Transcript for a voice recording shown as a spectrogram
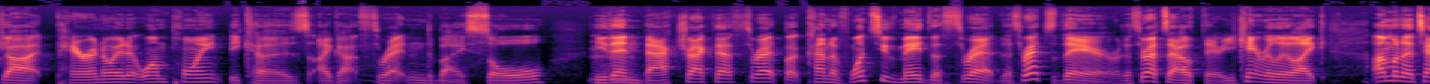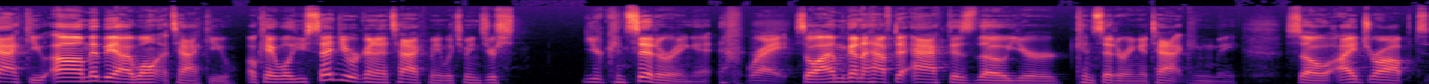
got paranoid at one point because I got threatened by Sol. You then backtrack that threat, but kind of once you've made the threat, the threat's there. The threat's out there. You can't really like, I'm gonna attack you. Uh, maybe I won't attack you. Okay, well you said you were gonna attack me, which means you're you're considering it. Right. So I'm gonna have to act as though you're considering attacking me. So I dropped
